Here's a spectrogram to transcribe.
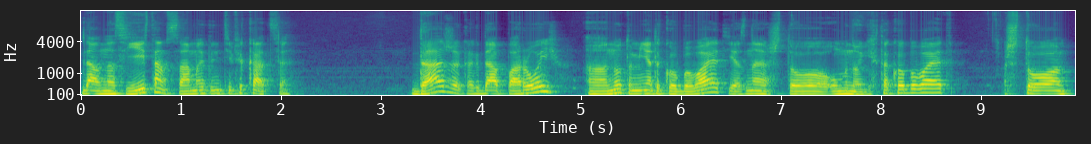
Да, у нас есть там самоидентификация. Даже когда порой, ну вот у меня такое бывает, я знаю, что у многих такое бывает, что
